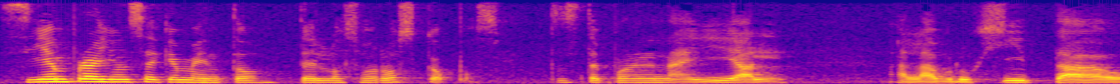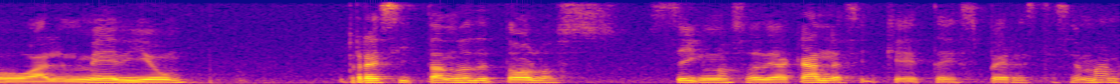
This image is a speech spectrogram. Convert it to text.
siempre hay un segmento de los horóscopos. Entonces te ponen ahí al, a la brujita o al medium recitando de todos los signos zodiacales y que te espera esta semana.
